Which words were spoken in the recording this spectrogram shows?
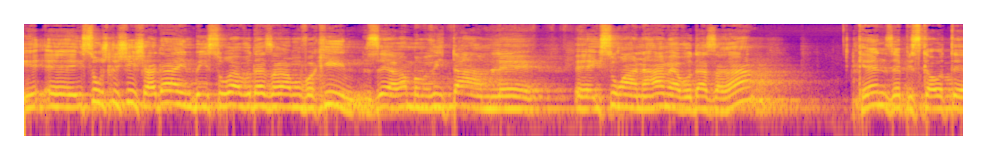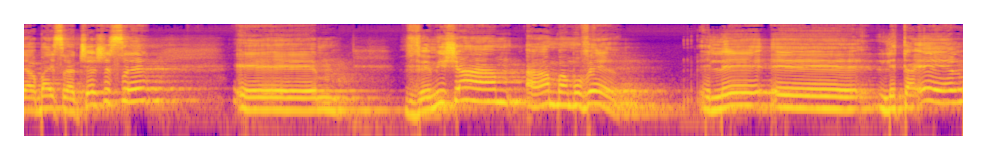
אה, איסור שלישי שעדיין באיסורי עבודה זרה מובהקים זה הרמב"ם מביא טעם לאיסור ההנאה מעבודה זרה כן? זה פסקאות 14 עד 16 אה, ומשם הרמב"ם עובר אה, לתאר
